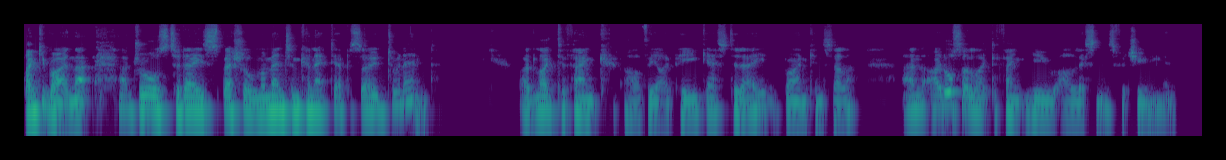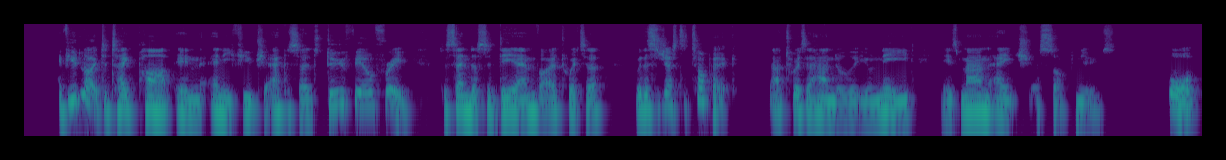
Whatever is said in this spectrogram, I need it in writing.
thank you, Brian. That that draws today's special Momentum Connect episode to an end. I'd like to thank our VIP guest today, Brian Kinsella, and I'd also like to thank you, our listeners, for tuning in. If you'd like to take part in any future episodes, do feel free to send us a DM via Twitter with a suggested topic. That Twitter handle that you'll need is manhsocnews. Or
